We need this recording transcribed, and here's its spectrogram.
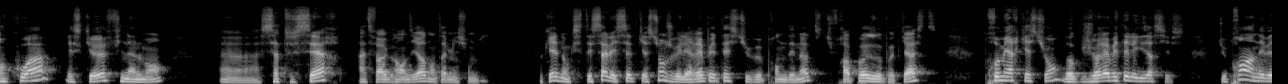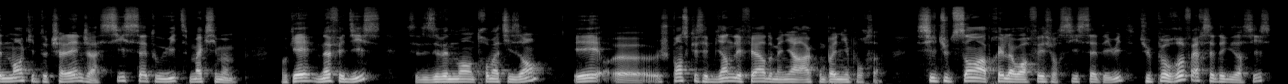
en quoi est-ce que finalement euh, ça te sert à te faire grandir dans ta mission de vie? Ok, donc c'était ça les sept questions. Je vais les répéter si tu veux prendre des notes. Tu feras pause au podcast. Première question, donc je vais répéter l'exercice. Tu prends un événement qui te challenge à 6, 7 ou 8 maximum. Ok, 9 et 10, c'est des événements traumatisants et euh, je pense que c'est bien de les faire de manière accompagnée pour ça. Si tu te sens après l'avoir fait sur 6, 7 et 8, tu peux refaire cet exercice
